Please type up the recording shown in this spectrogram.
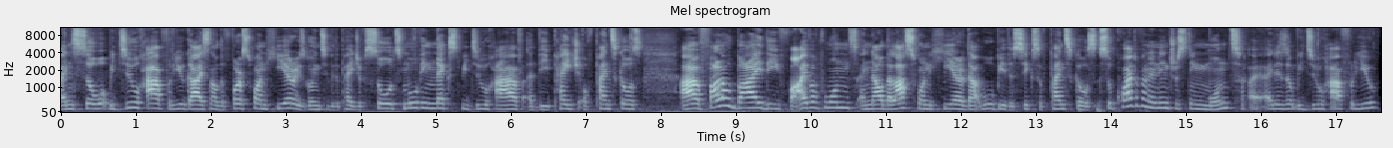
and so what we do have for you guys now, the first one here is going to be the Page of Swords. Moving next, we do have uh, the Page of Pentacles, uh, followed by the Five of Wands, and now the last one here, that will be the Six of Pentacles. So quite of an interesting month uh, it is that we do have for you.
